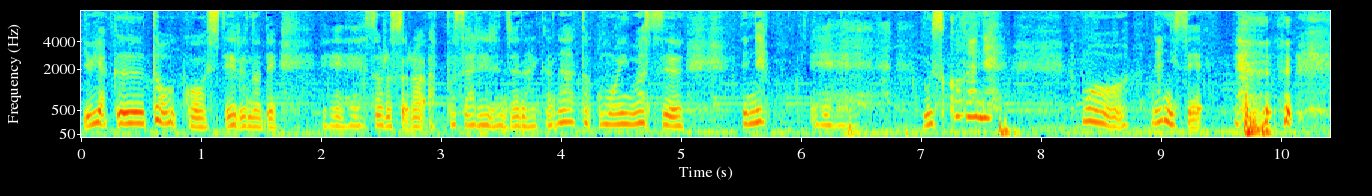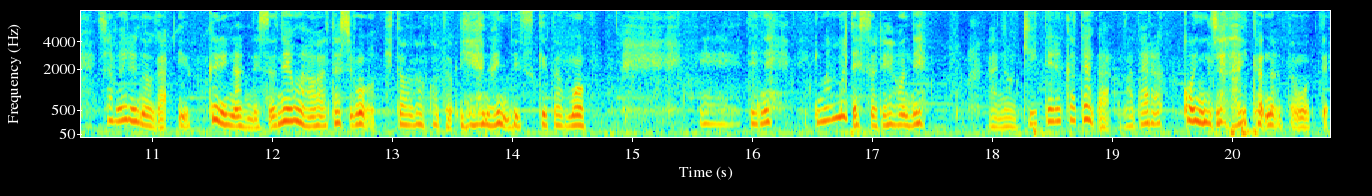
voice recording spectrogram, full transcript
予約投稿しているので、えー、そろそろアップされるんじゃないかなと思います。でね、え息子がねもう何せ 喋るのがゆっくりなんですよね、まあ、私も人のこと言えないんですけども、えでね今までそれをねあの聞いてる方がまだらっこいんじゃないかなと思って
